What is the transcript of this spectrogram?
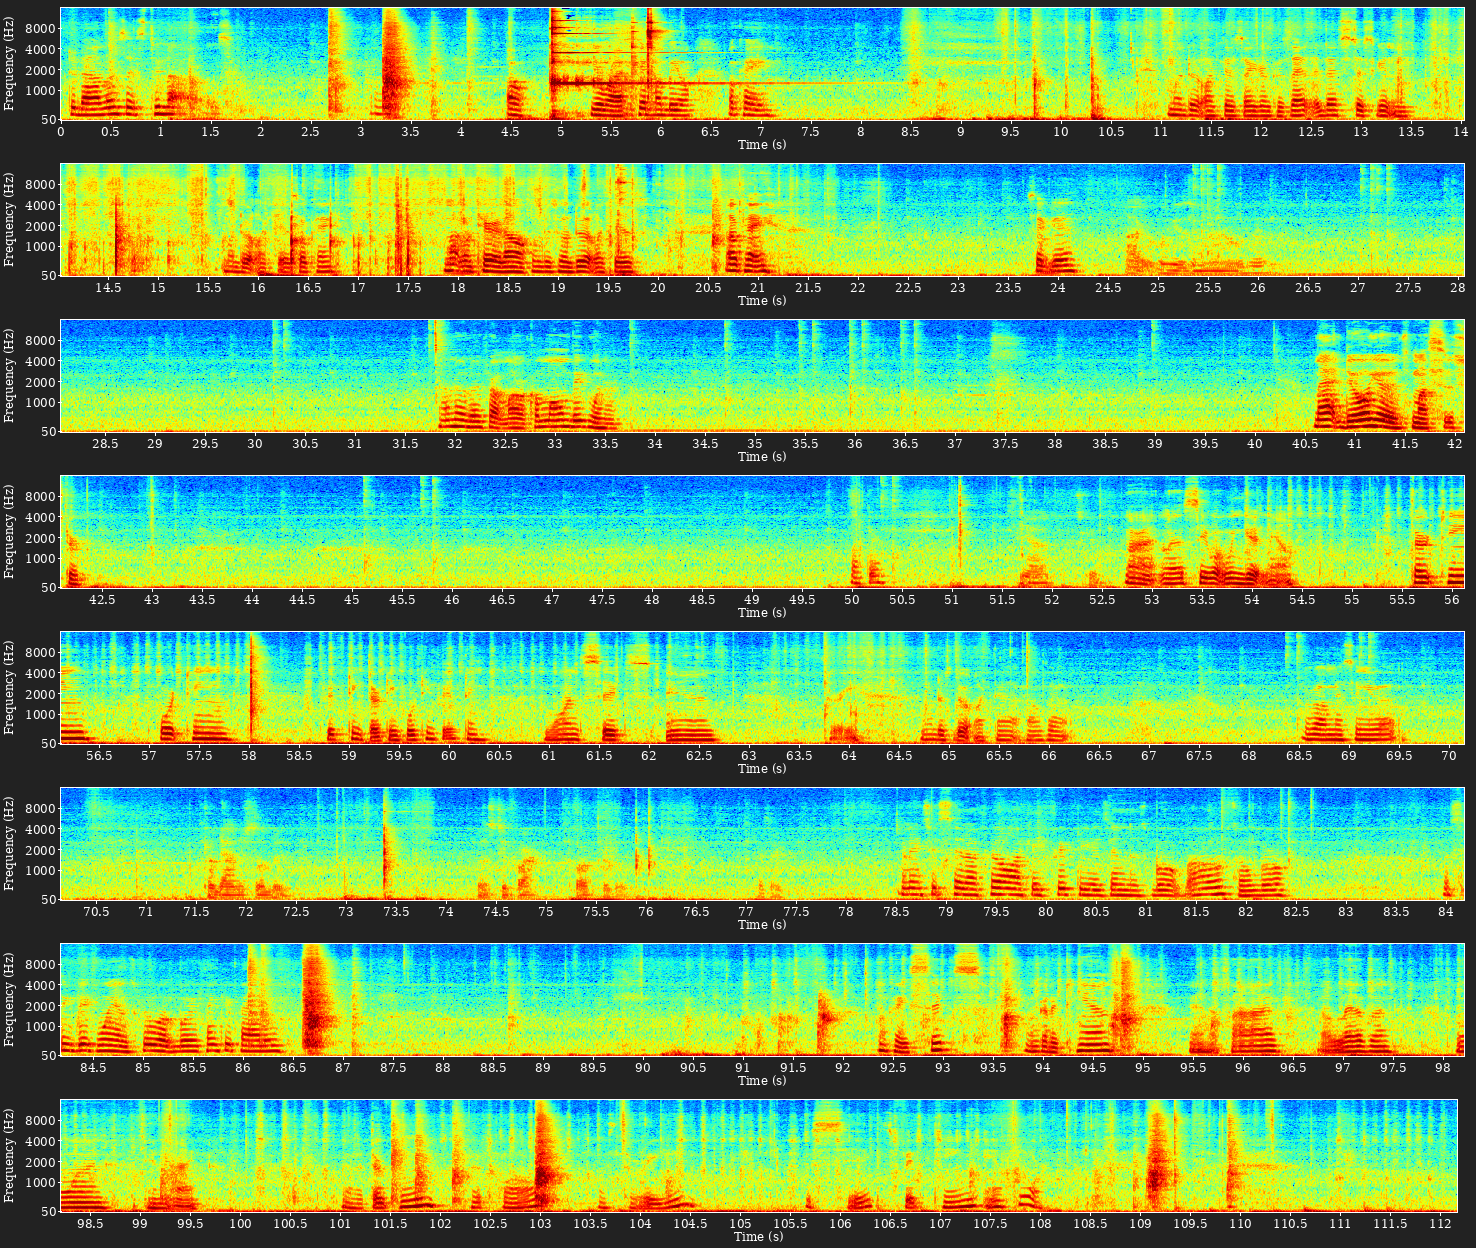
Two dollars is two dollars. Oh, you're right. Hit my bill. Okay. I'm gonna do it like this, Adrian, because that that's just getting. I'm gonna do it like this, okay? I'm not gonna tear it off. I'm just gonna do it like this. Okay. Is that good? Let me zoom in a little bit. I know that's right, Mara. Come on, big winner. Matt Delia is my sister. Right there. Yeah, it's good. All right, let's see what we can get now. 13, 14, 15, 13, 14, 15. 1, 6, and 3. I'll just do it like that. How's that? Am I messing you up? Come down just a little bit. That's too far. Twelve for good. Right there. And then she said, I feel like a 50 is in this book. Oh, so, bro. Let's see big wins. Good luck, buddy. Thank you, Patty. Okay, 6. I got a 10 and a 5, 11, 1, and 9. Got a 13, a 12, a 3, a 6, 15, and 4.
